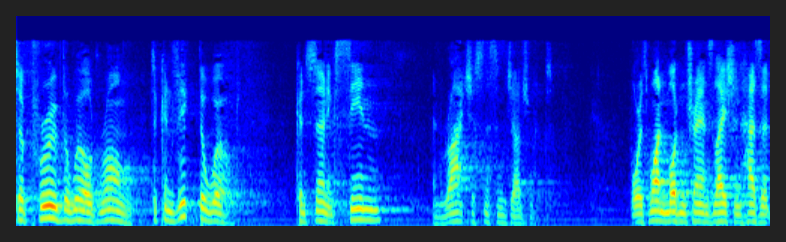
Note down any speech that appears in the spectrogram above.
to prove the world wrong, to convict the world concerning sin and righteousness and judgment. Or as one modern translation has it,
